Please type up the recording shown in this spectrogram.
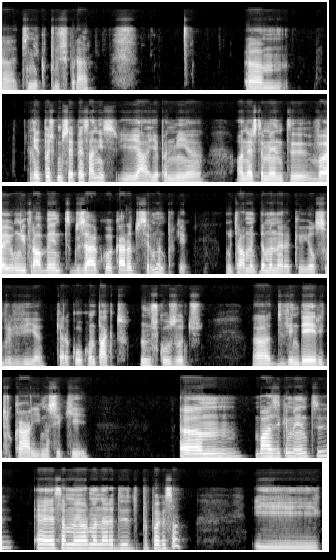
uh, tinha que prosperar? Um, eu depois comecei a pensar nisso. E, yeah, e a pandemia, honestamente, veio literalmente gozar com a cara do ser humano. Porque literalmente da maneira que ele sobrevivia, que era com o contacto uns com os outros, uh, de vender e trocar e não sei o quê. Um, basicamente é essa a maior maneira de, de propagação. E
